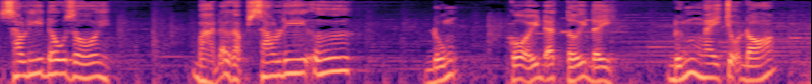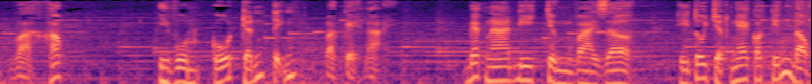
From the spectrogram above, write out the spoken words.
Sao Ly đâu rồi? Bà đã gặp Sao Ly ư? Đúng, cô ấy đã tới đây, đứng ngay chỗ đó và khóc. Yvonne cố trấn tĩnh và kể lại. Berna đi chừng vài giờ thì tôi chợt nghe có tiếng động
